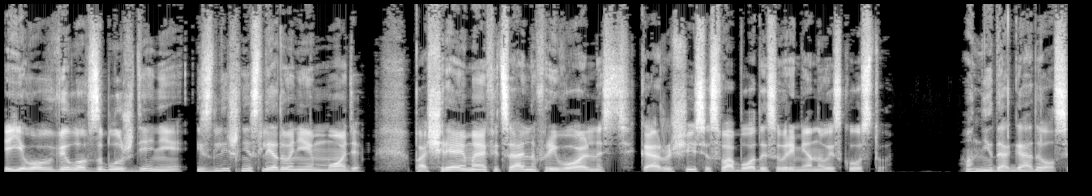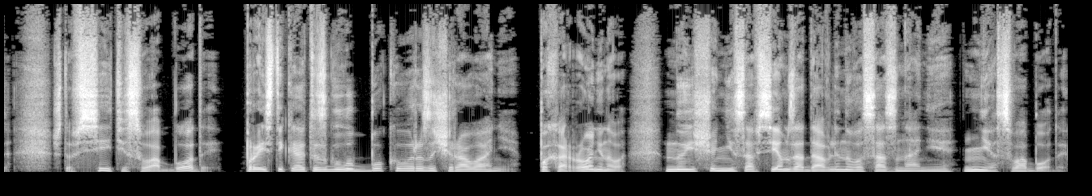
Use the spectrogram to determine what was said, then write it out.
И его ввело в заблуждение излишнее следование моде, поощряемая официально фривольность, кажущаяся свободой современного искусства. Он не догадывался, что все эти свободы проистекают из глубокого разочарования, похороненного, но еще не совсем задавленного сознания несвободы.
